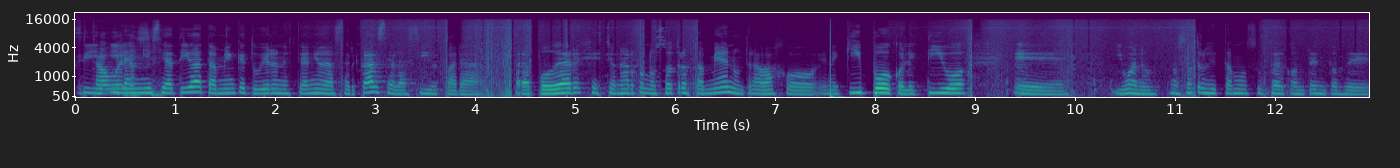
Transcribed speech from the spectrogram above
Sí, está y bueno. la iniciativa también que tuvieron este año de acercarse a la CID para, para poder gestionar con nosotros también un trabajo en equipo, colectivo. eh, y bueno, nosotros estamos súper contentos de,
